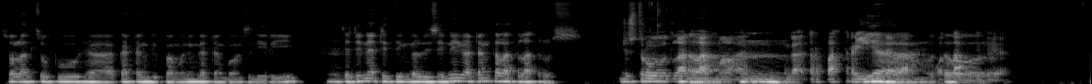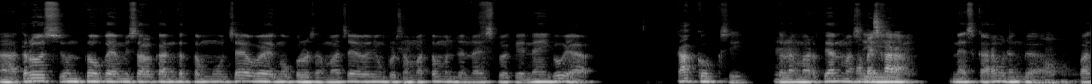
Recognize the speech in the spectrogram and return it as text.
sholat subuh ya kadang dibangunin kadang bangun sendiri Hmm. jadi nek ditinggal di sini kadang telat-telat terus justru telat-telat Nah, malahan mm-mm. nggak terpatri Iya, dalam betul. otak gitu ya. Nah terus untuk kayak misalkan ketemu cewek ngobrol sama cewek ngobrol sama temen dan lain sebagainya itu ya kagok sih dalam Hmm. artian masih Sampai sekarang. nek sekarang udah enggak Oh. pas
